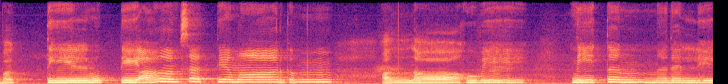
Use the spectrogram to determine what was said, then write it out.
ഭക്തിയിൽ മുക്തിയാം സത്യമാർഗം. അല്ലാഹുവേ നീ തന്നതല്ലേ?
